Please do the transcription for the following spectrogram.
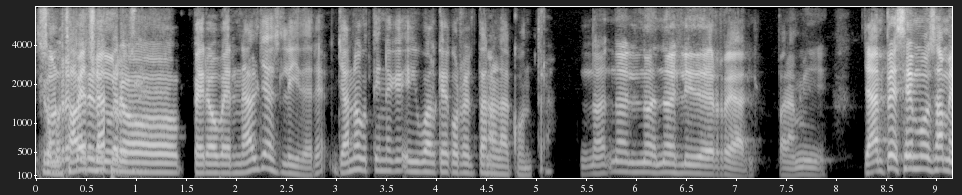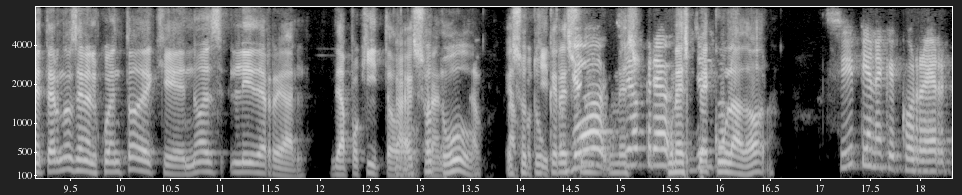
son está Bernal, pero, pero Bernal ya es líder, ¿eh? Ya no tiene que, igual que correr tan a la contra. No, no, no, es líder real, para mí. Ya empecemos a meternos en el cuento de que no es líder real, de a poquito. eso tú, eso tú que eres un, especulador sí tiene que correr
